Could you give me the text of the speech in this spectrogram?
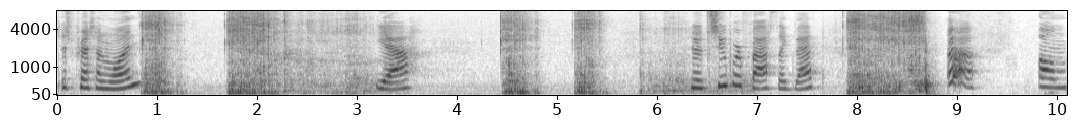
just press on one. Yeah. So it's super fast like that. Ah! Um,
